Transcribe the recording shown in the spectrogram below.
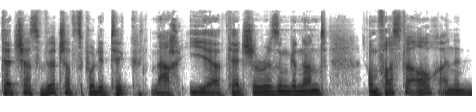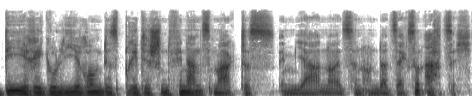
Thatchers Wirtschaftspolitik, nach ihr Thatcherism genannt, umfasste auch eine Deregulierung des britischen Finanzmarktes im Jahr 1986.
